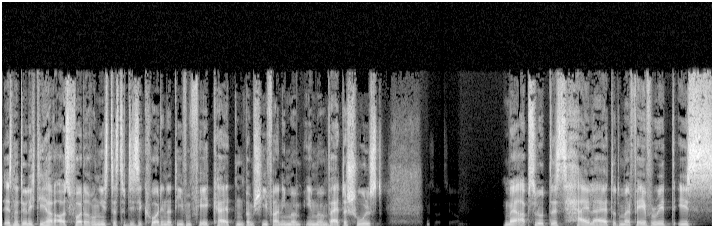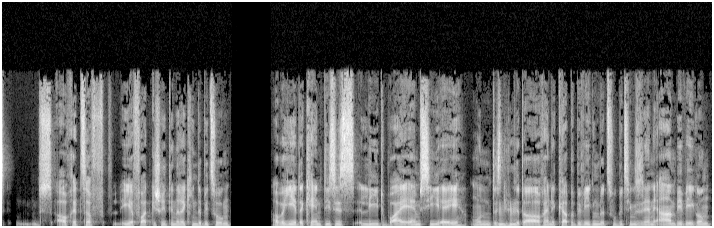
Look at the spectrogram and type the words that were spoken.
es natürlich die Herausforderung ist, dass du diese koordinativen Fähigkeiten beim Skifahren immer, immer weiter schulst. Mein absolutes Highlight oder mein Favorite ist auch jetzt auf eher fortgeschrittenere Kinder bezogen. Aber jeder kennt dieses Lied YMCA und es mhm. gibt ja da auch eine Körperbewegung dazu, beziehungsweise eine Armbewegung.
